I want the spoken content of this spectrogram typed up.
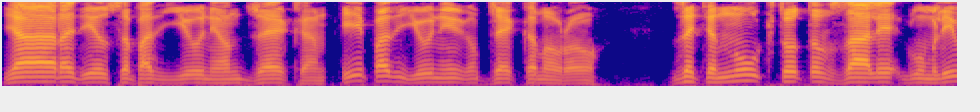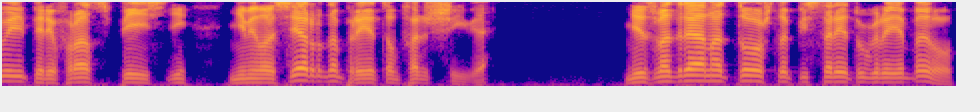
Я родился под Юнион Джеком и под Юнион Джеком Уру. Затянул кто-то в зале глумливый перефраз песни, немилосердно при этом фальшивя. Несмотря на то, что пистолет у Грея был,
